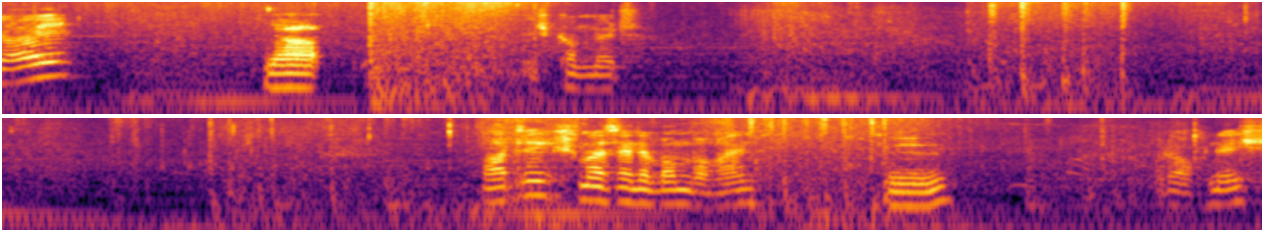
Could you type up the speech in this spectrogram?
Steil? Ja, Ich komm mit. Warte, ich schmeiß eine Bombe rein. mhm. Oder auch nicht.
